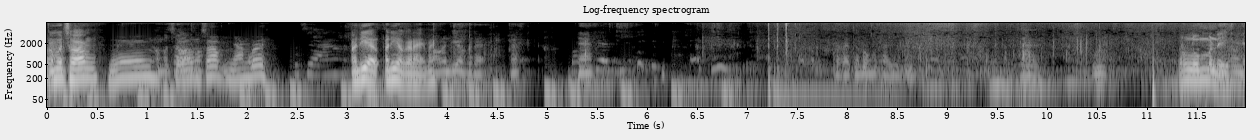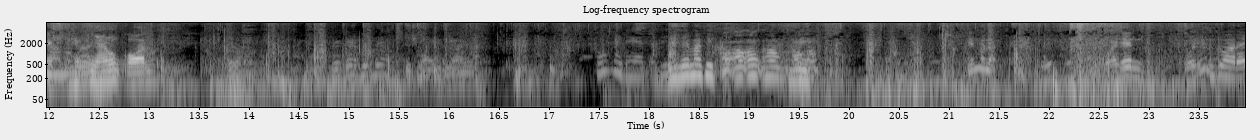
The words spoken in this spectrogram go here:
เอามาช่องหนึ่งสองสามยำเลยอันเดียวอันเดียวก็ได้ไหมอันเดียวก็ได้นะแล้วจะลงไทยต้องลุ้มมันเลยยางลงก่อนนี่เลยมาพี่เอาเอาเอาเอาเอาเห็นมาละหัวเห็นหัวเห็นชัวร์ได้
